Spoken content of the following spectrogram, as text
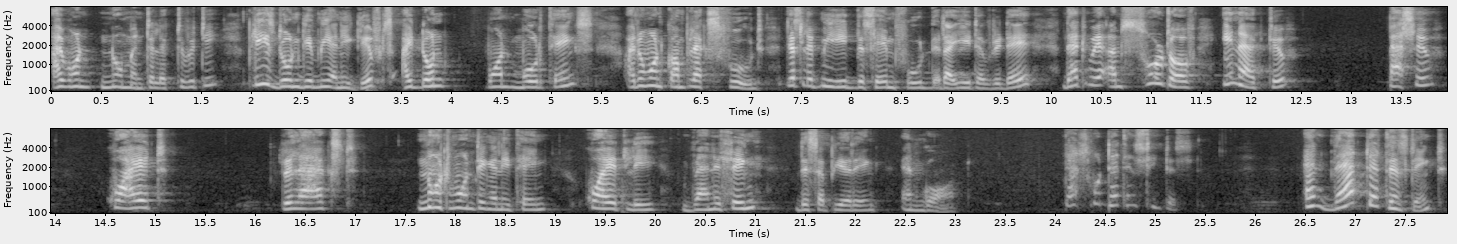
I want no mental activity. Please don't give me any gifts. I don't want more things. I don't want complex food. Just let me eat the same food that I eat every day. That way I'm sort of inactive, passive, quiet, relaxed, not wanting anything, quietly vanishing, disappearing, and gone. That's what death instinct is. And that death instinct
